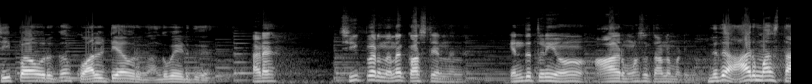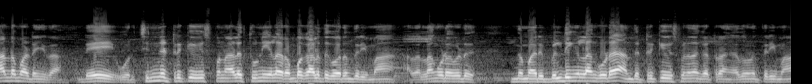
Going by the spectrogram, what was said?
சீப்பாகவும் இருக்கும் குவாலிட்டியாகவும் இருக்கும். அங்கே போய் எடுத்துக்க. அட சீப்பாக இருந்தானே காஸ்ட்லியாக இருந்தானே எந்த துணியும் ஆறு மாதம் தாண்ட மாட்டேங்குது. இது ஆறு மாதம் தாண்ட மாட்டேங்குதா? டேய் ஒரு சின்ன ட்ரிக்கு யூஸ் பண்ணாலே துணியெல்லாம் ரொம்ப காலத்துக்கு வரும் தெரியுமா? அதெல்லாம் கூட விடு. இந்த மாதிரி எல்லாம் கூட அந்த ட்ரிக்கை யூஸ் பண்ணி தான் கட்டுறாங்க. அது ஒன்று தெரியுமா?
